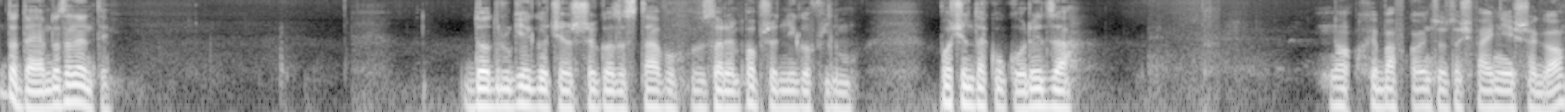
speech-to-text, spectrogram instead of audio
dodałem do zanęty do drugiego cięższego zestawu wzorem poprzedniego filmu. Pocięta kukurydza. No, chyba w końcu coś fajniejszego.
